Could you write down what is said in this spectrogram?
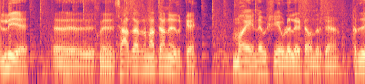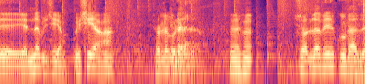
இல்லையே. சாதாரணமாக தானே இருக்கேன். அம்மா என்ன விஷயம்? இவ்வளோ லேட்டாக வந்திருக்கேன். அது என்ன விஷயம்? விஷயம்? சொல்லக்கூடாது. சொல்லவே கூடாது.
